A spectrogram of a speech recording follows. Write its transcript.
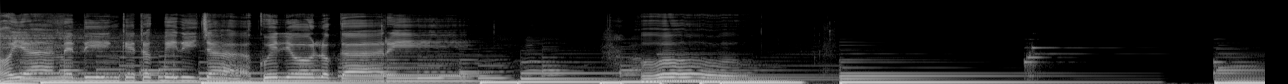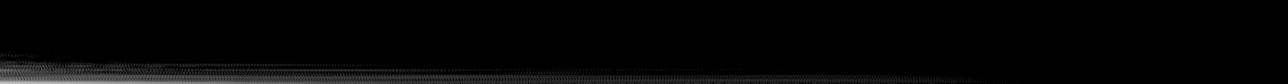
Hoy amedin que tak bidija, quello logari.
